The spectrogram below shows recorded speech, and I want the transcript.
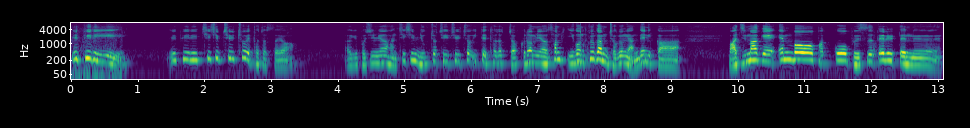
1필이 1필이 77초에 터졌어요. 여기 보시면 한 76초, 77초 이때 터졌죠. 그러면 3, 이건 쿨감 적용이 안 되니까 마지막에 엠버 받고 불스 때릴 때는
